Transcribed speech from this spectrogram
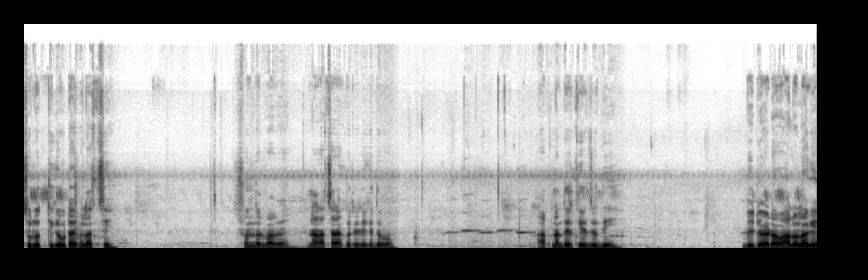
চুলোর থেকে উঠাই ফেলাচ্ছি। সুন্দরভাবে নাড়াচাড়া করে রেখে দেব। আপনাদেরকে যদি ভিডিওটা ভালো লাগে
